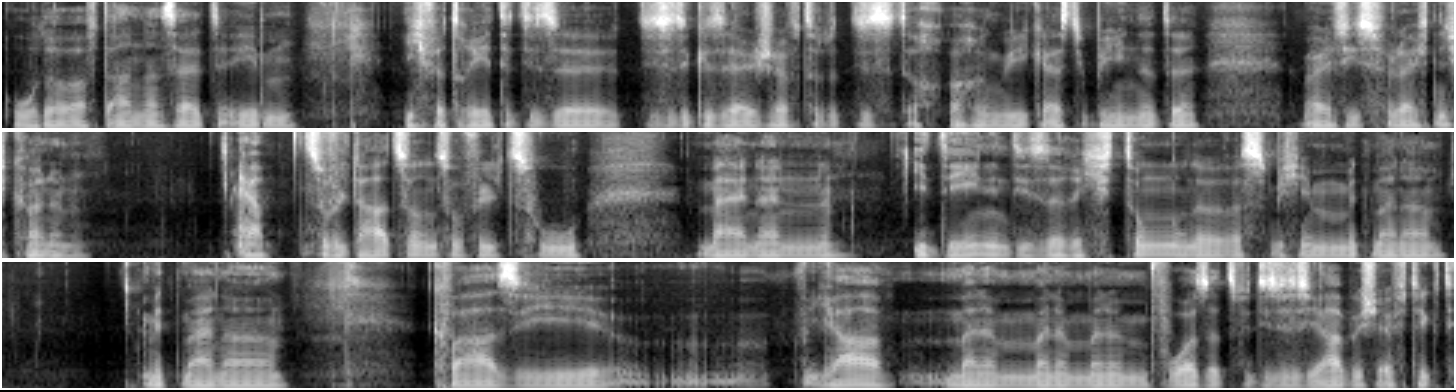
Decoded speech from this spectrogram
Oder auf der anderen Seite eben, ich vertrete diese, diese Gesellschaft oder diese auch, auch irgendwie geistig Behinderte, weil sie es vielleicht nicht können ja, so viel dazu und so viel zu meinen Ideen in diese Richtung oder was mich eben mit meiner, mit meiner quasi, ja, meinem, meinem, meinem Vorsatz für dieses Jahr beschäftigt.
